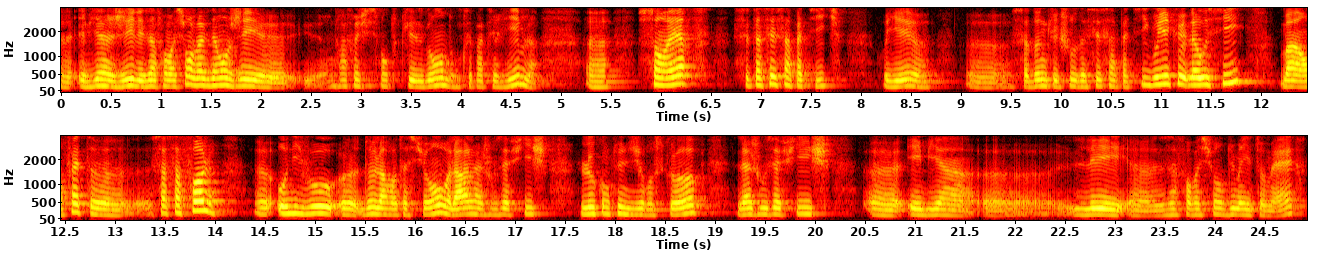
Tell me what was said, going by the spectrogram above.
euh, eh bien j'ai les informations. Là évidemment j'ai euh, un rafraîchissement toutes les secondes donc c'est pas terrible. 100 euh, Hz c'est assez sympathique. Vous voyez ça donne quelque chose d'assez sympathique. Vous voyez que là aussi bah, en fait ça s'affole au niveau de la rotation. Voilà là je vous affiche le contenu du gyroscope. Là je vous affiche eh bien, les informations du magnétomètre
